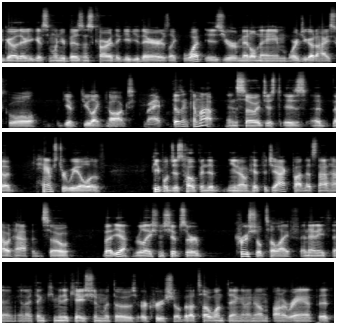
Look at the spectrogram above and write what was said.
you go there, you give someone your business card, they give you theirs. Like, what is your middle name? Where'd you go to high school? Do you, do you like dogs? Right. It doesn't come up. And so it just is a, a hamster wheel of people just hoping to, you know, hit the jackpot. And That's not how it happens. So, but yeah, relationships are crucial to life and anything. And I think communication with those are crucial. But I'll tell one thing, and I know I'm on a rant, but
